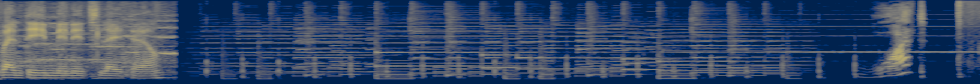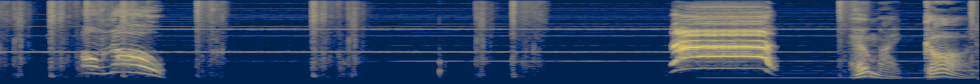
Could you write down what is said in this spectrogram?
20 minutes later. What? Oh no! Ah! Oh my god!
